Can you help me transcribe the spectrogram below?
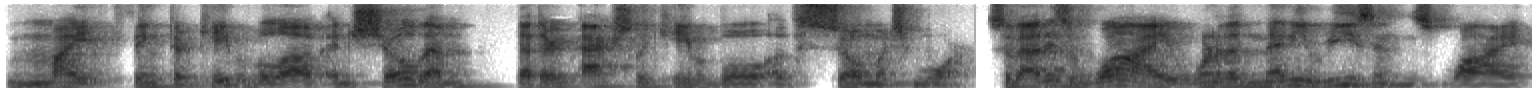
might think they're capable of and show them that they're actually capable of so much more. So that is why one of the many reasons why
